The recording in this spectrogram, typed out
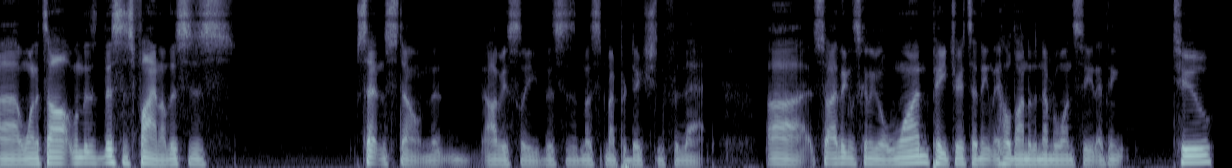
uh when it's all when this, this is final this is set in stone. Obviously, this is this is my prediction for that. Uh, so I think it's going to go one Patriots. I think they hold on to the number one seed. I think two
